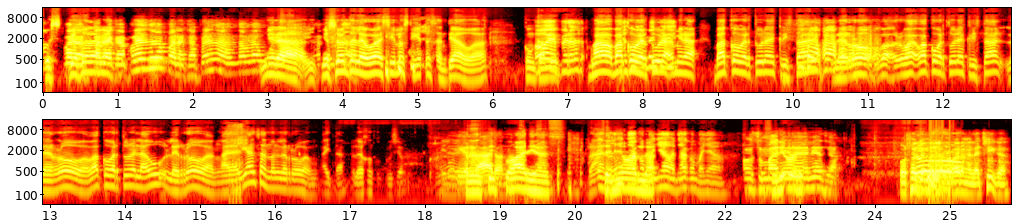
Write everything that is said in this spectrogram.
pues, para, que aprenda, para que aprenda, no habla Mira, yo solo le voy a decir lo siguiente Santiago, ¿ah? Con Oye, pero va, va cobertura, mira, va cobertura de cristal, le roba, va, va, cobertura de cristal, le roba, va cobertura de la U, le roban, a la Alianza no le roban, ahí está, lo dejo en conclusión. Francisco Arias. Señor, está acompañado, está acompañado. Con su marido de alianza. Por suerte no. le robaron a la chica.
